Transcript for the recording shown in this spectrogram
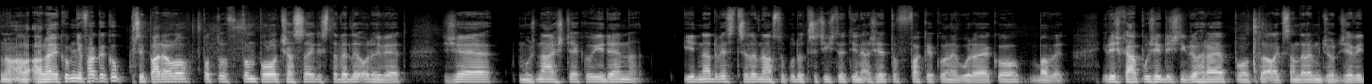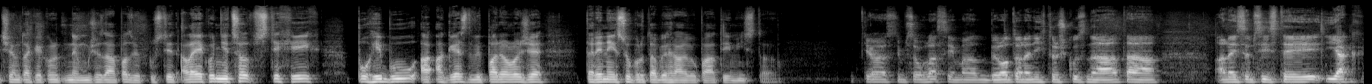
No ale, ale jako mě fakt jako připadalo po to, v tom poločase, kdy jste vedli o 9, že možná ještě jako jeden jedna, dvě střely v nástupu do třetí čtvrtiny a že to fakt jako nebude jako bavit. I když chápu, že když někdo hraje pod Alexandrem Georgievičem, tak jako nemůže zápas vypustit, ale jako něco z těch jejich pohybů a, a gest vypadalo, že tady nejsou proto, aby hráli o pátý místo. Jo, já s tím souhlasím a bylo to na nich trošku znát a a nejsem si jistý, jak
